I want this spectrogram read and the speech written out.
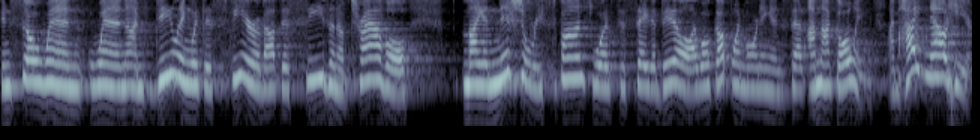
And so when, when I'm dealing with this fear about this season of travel, my initial response was to say to Bill, I woke up one morning and said, I'm not going. I'm hiding out here.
